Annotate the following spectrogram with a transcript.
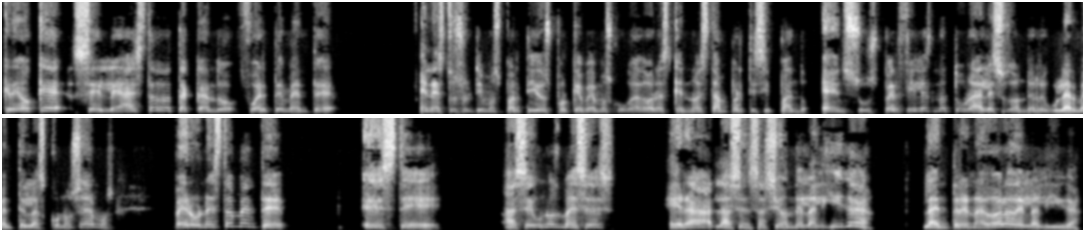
creo que se le ha estado atacando fuertemente en estos últimos partidos porque vemos jugadoras que no están participando en sus perfiles naturales o donde regularmente las conocemos. Pero honestamente, este, hace unos meses era la sensación de la liga, la entrenadora de la liga,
